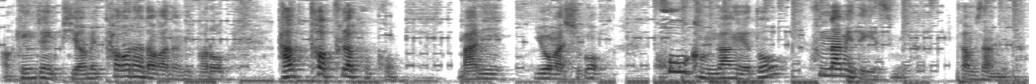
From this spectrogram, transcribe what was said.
어, 굉장히 비염에 탁월하다고 하는 이 바로 닥터 플라코코 많이 이용하시고 코 건강에도 훈남이 되겠습니다. 감사합니다.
